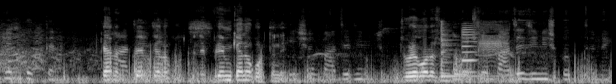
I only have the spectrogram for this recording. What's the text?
প্রেম করতে নেই কেন প্রেম কেন করতে নেই? প্রেম কেন করতে নেই? এইসব বাজে জিনিস জোরে বলো শুনতে পাচ্ছি। এইসব বাজে জিনিস করতে নেই।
